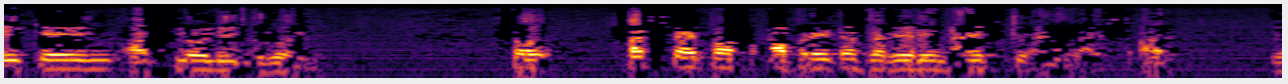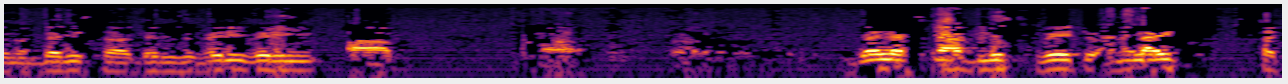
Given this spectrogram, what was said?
decaying or slowly growing. So such type of operators are really nice to analyze. Or, you know, there is a, there is a very, very uh, uh, well-established way to analyze such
